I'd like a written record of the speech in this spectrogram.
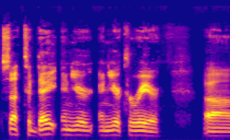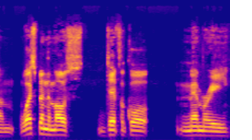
Seth, to date in your in your career, um, what's been the most difficult memory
